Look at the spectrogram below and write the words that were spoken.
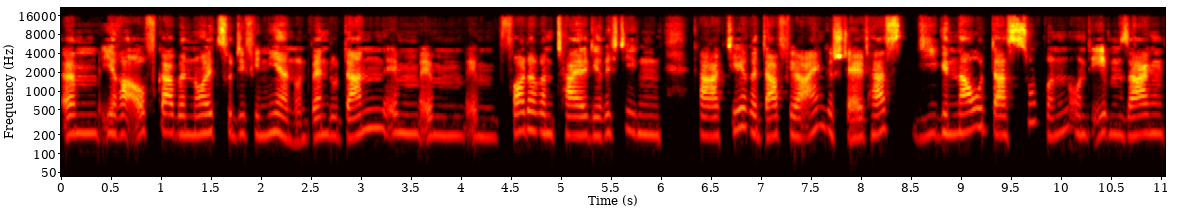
ähm, ihre Aufgabe neu zu definieren. Und wenn du dann im, im, im vorderen Teil die richtigen Charaktere dafür eingestellt hast, die genau das suchen und eben sagen,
